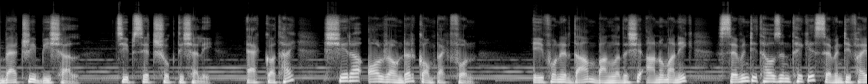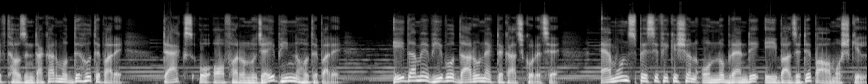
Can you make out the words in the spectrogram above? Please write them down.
ব্যাটারি বিশাল চিপসেট শক্তিশালী। এক কথায়, সেরা অলরাউন্ডার কম্প্যাক্ট ফোন এই ফোনের দাম বাংলাদেশে আনুমানিক সেভেন্টি থাউজেন্ড থেকে সেভেন্টি ফাইভ থাউজেন্ড টাকার মধ্যে হতে পারে। ট্যাক্স ও অফার অনুযায়ী ভিন্ন হতে পারে। এই দামে ভিভো দারুণ একটা কাজ করেছে। এমন স্পেসিফিকেশন অন্য ব্র্যান্ডে এই বাজেটে পাওয়া মুশকিল।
